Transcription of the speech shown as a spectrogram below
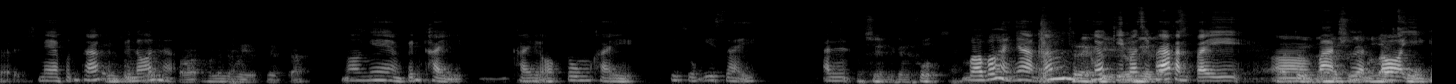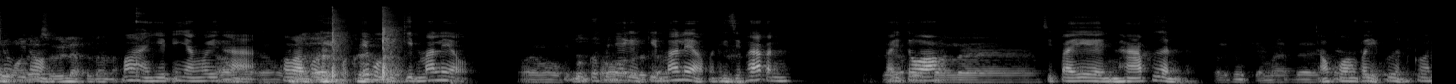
Nej. แม่เพิ่นพาขึ้นไปนอนน่ะ Ja, håller inte på att knuta. ง้อแงเป็นไข่ไข่ออกตุ้มไข่อีสุกอีใส อัน Vad synd, du kunde fått. บ่บ่ให้ยากนำแนวกินว่าสิพากันไปเอ่อ Lagt upp บ้าน den här så เพื่อน man ต่อ lagt อีก två อยู่ på พี่ den, น้อง så är det lätt att vända. บ่ให้เฮ็ดอีหยังไว้ท่า Ja, ja. เพราะว่าพวกนี้พวกนี้บ่ไปกินมาแล้ว Ja, jag var บุญกับ flyfar พี่ใหญ่ก็ lite. กินมาแล้วก็ถึงสิพากัน För att Baj i då. alla fall, eh, สิไปหาเพื่อน Eller funka med... eh, เอาของไปให้เพื่อนก่อน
